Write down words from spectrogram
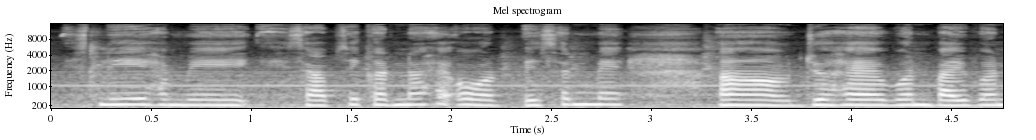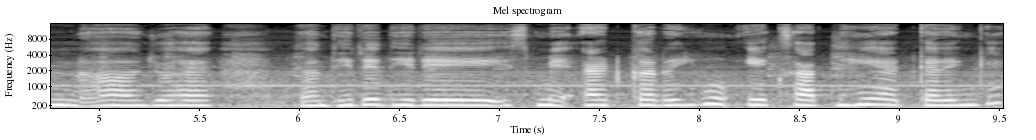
इसलिए हमें हिसाब से करना है और बेसन में जो है वन बाय वन जो है धीरे धीरे इसमें ऐड कर रही हूँ। एक साथ नहीं ऐड करेंगे।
